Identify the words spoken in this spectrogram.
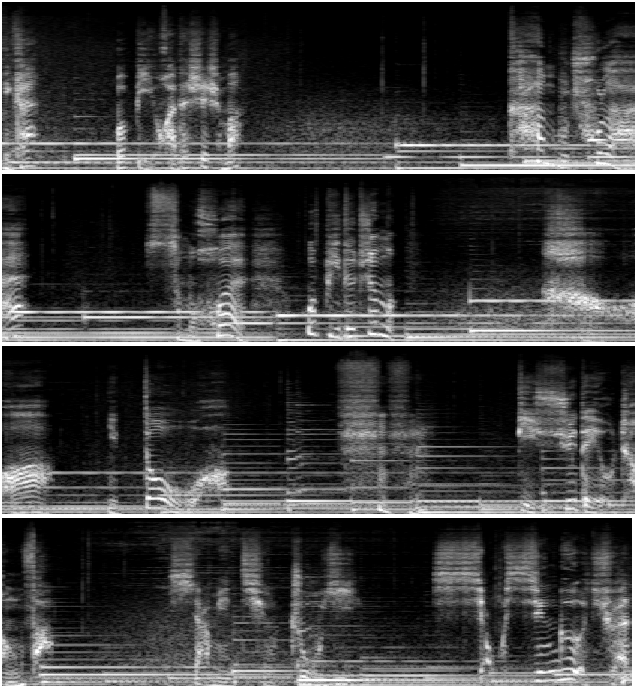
你看，我比划的是什么？看不出来，怎么会？我比的这么好啊！你逗我，哼哼，必须得有惩罚。下面请注意，小心恶犬。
